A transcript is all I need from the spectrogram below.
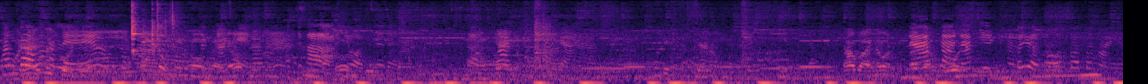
ข้างเก่าแล้วค่ะถ้าบานโนนน้ำค่ะน้ำเย็นก็อย่าโน้ตต้นหน่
